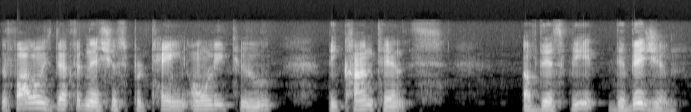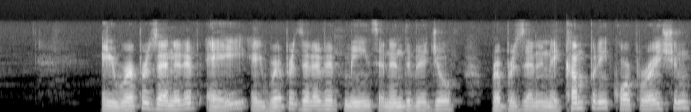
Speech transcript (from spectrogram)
The following definitions pertain only to the contents of this division. A representative, A, a representative means an individual representing a company, corporation,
